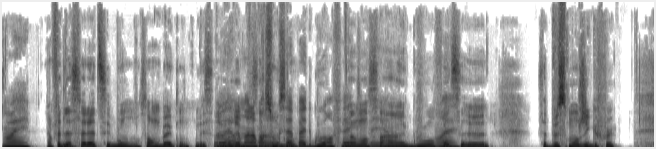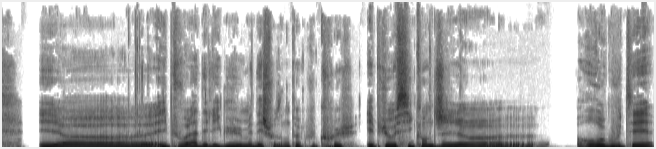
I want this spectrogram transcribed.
Ouais. Et en fait, la salade, c'est bon, on s'en rend pas compte, mais ça Ouais, on a l'impression que ça n'a pas de goût en fait. non, non, ça a un goût en ouais. fait. ça, ça peut se manger cru. Et, et puis voilà, des légumes et des choses un peu plus crues. Et puis aussi, quand j'ai regoûté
